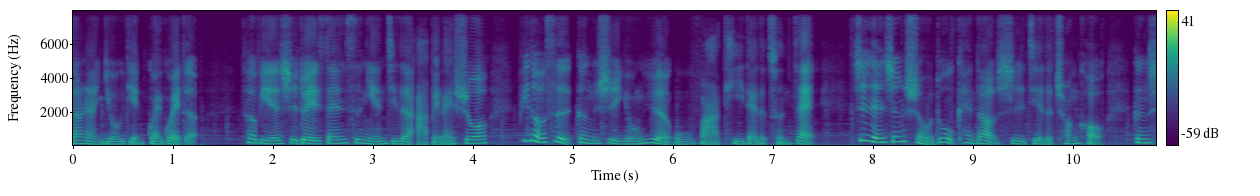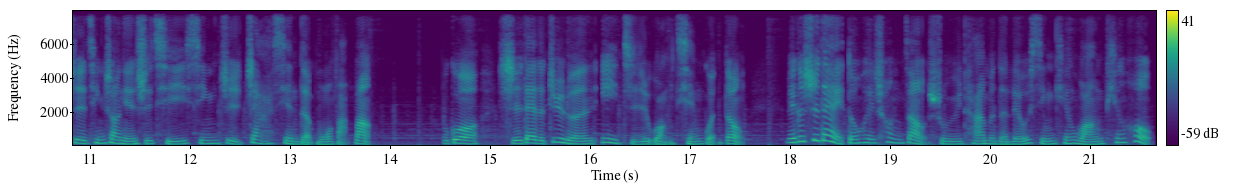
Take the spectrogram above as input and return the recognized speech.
当然有点怪怪的。特别是对三四年级的阿北来说，披头四更是永远无法替代的存在，是人生首度看到世界的窗口，更是青少年时期心智乍现的魔法棒。不过，时代的巨轮一直往前滚动，每个世代都会创造属于他们的流行天王天后，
